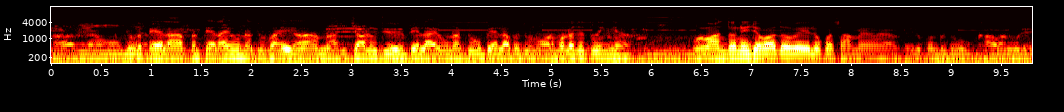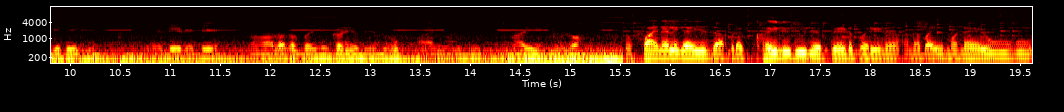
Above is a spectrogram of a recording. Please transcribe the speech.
ખાવા પીવાનું મોંઘું જો કે પહેલાં પણ પહેલાં એવું નતું ભાઈ હા હમણાંથી ચાલુ થયું પહેલાં એવું નતું પહેલાં બધું નોર્મલ જ હતું અહીંયા. કોઈ વાંધો નહીં જવા દો હવે એ લોકો સામે એ લોકોને બધું ખાવાનું રેડી થઈ ગયું. રેડી રેડી હાલો તો ભાઈ નીકળીએ બીજું આવી ગયું, લો. તો ફાઇનલી ગાઈઝ આપણે ખાઈ લીધું છે, પેટ ભરીને. અને ભાઈ, મને એવું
